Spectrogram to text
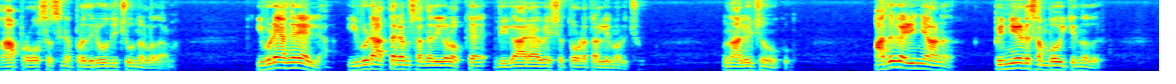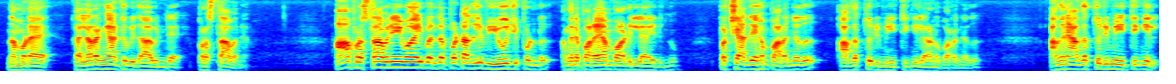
ആ പ്രോസസ്സിനെ പ്രതിരോധിച്ചു എന്നുള്ളതാണ്. ഇവിടെ അങ്ങനെയല്ല. ഇവിടെ അത്തരം സംഗതികളൊക്കെ വികാരാവേശത്തോടെ തള്ളിമറിച്ചു. ഒന്ന് ആലോചിച്ച് നോക്കൂ. അത് കഴിഞ്ഞാണ് പിന്നീട് സംഭവിക്കുന്നത് നമ്മുടെ കല്ലറങ്ങാട്ട് പിതാവിന്റെ പ്രസ്താവന. ആ പ്രസ്താവനയുമായി ബന്ധപ്പെട്ട് അതിൽ വിയോജിപ്പുണ്ട്. അങ്ങനെ പറയാൻ പാടില്ലായിരുന്നു. പക്ഷേ അദ്ദേഹം പറഞ്ഞത് അകത്തൊരു മീറ്റിങ്ങിലാണ് പറഞ്ഞത്. അങ്ങനെ അകത്തൊരു മീറ്റിങ്ങിൽ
